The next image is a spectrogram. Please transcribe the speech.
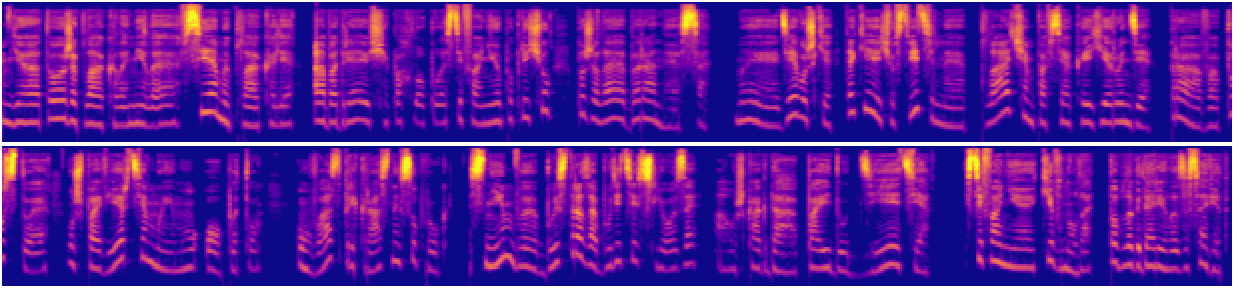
«Я тоже плакала, милая, все мы плакали», — ободряюще похлопала Стефанию по плечу пожилая баронесса. «Мы, девушки, такие чувствительные, плачем по всякой ерунде. Право, пустое, уж поверьте моему опыту. У вас прекрасный супруг, с ним вы быстро забудете слезы, а уж когда пойдут дети...» Стефания кивнула, поблагодарила за совет.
